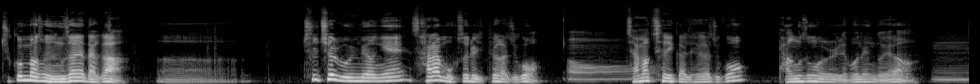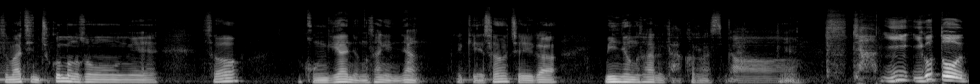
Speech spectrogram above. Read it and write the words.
축구 방송 영상에다가 어, 출처 불명의 사람 목소리를 입혀가지고 어. 자막 처리까지 해가지고 방송을 내보낸 거예요. 음. 그래서 마치 축구 방송에서 공개한 영상인 양 이렇게 해서 저희가 민형사를 다 걸어놨습니다. 아. 예. 자, 이 이것도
